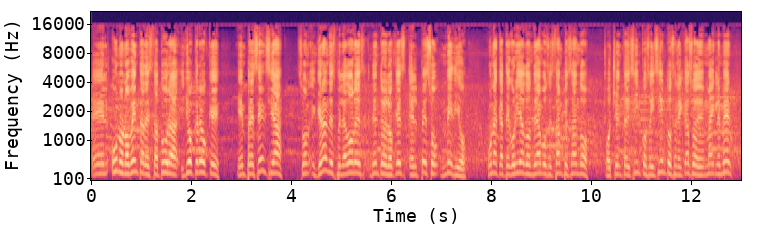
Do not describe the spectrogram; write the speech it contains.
El 1.90 de estatura, y yo creo que en presencia son grandes peleadores dentro de lo que es el peso medio, una categoría donde ambos están pesando 85-600 en el caso de Mike Lemer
